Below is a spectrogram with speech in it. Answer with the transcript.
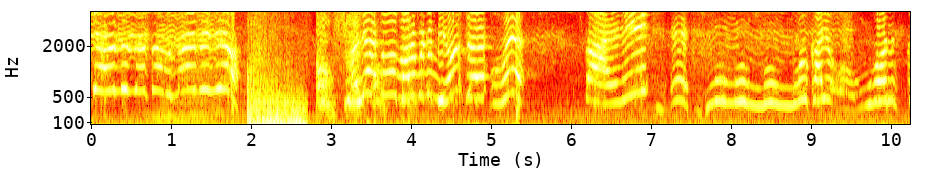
કે આનું મેં તો ઉડાડી દીધો. અલે તો મારો બેટો બિહાર છે. ઓવે તારણી એ મુ મુ મુ મુ ખાલી વન ક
